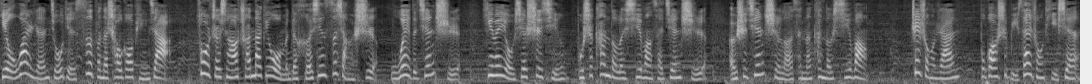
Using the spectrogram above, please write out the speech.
也有万人九点四分的超高评价。作者想要传达给我们的核心思想是无畏的坚持，因为有些事情不是看到了希望才坚持，而是坚持了才能看到希望。这种燃不光是比赛中体现，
